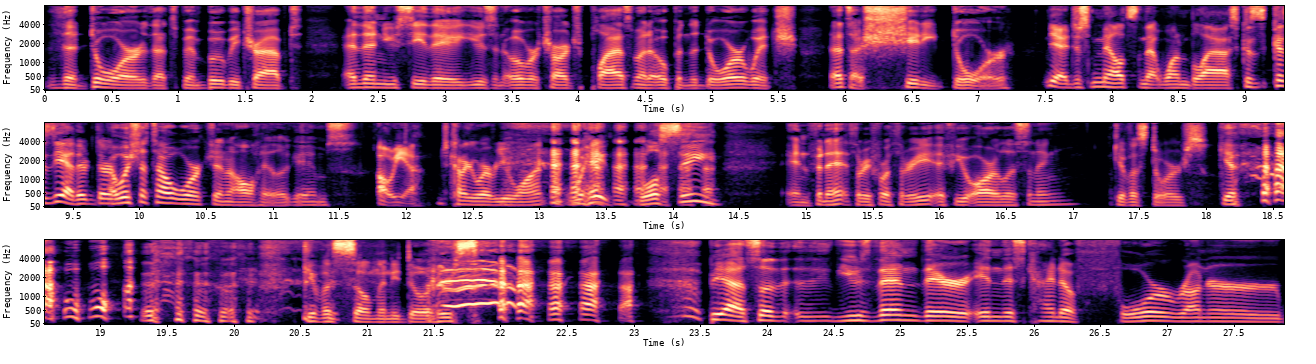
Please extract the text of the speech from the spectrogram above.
the door that's been booby trapped. And then you see they use an overcharged plasma to open the door, which that's a shitty door. yeah, it just melts in that one blast. Because cause, yeah, they're they're. I wish that's how it worked in all Halo games. oh yeah, just kind of go wherever you want. Wait, we'll see. Infinite three four three. If you are listening, Give us doors. give Give us so many doors. But yeah. So th- you then they're in this kind of forerunner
